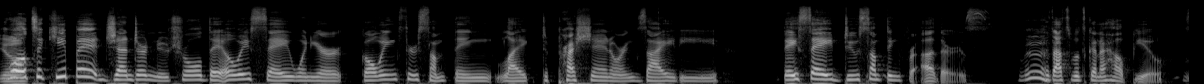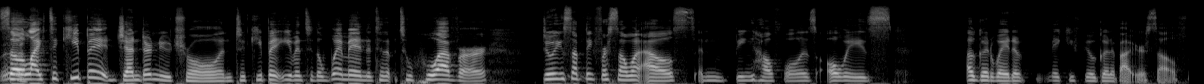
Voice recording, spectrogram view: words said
You know? Well, to keep it gender neutral, they always say when you're going through something like depression or anxiety, they say do something for others. Yeah. That's what's going to help you. Yeah. So, like, to keep it gender neutral and to keep it even to the women and to, the, to whoever, doing something for someone else and being helpful is always a good way to make you feel good about yourself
